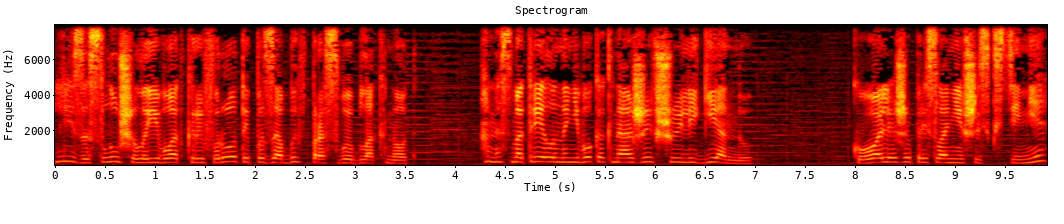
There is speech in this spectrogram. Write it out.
Лиза слушала его, открыв рот и позабыв про свой блокнот. Она смотрела на него, как на ожившую легенду. Коля же, прислонившись к стене,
